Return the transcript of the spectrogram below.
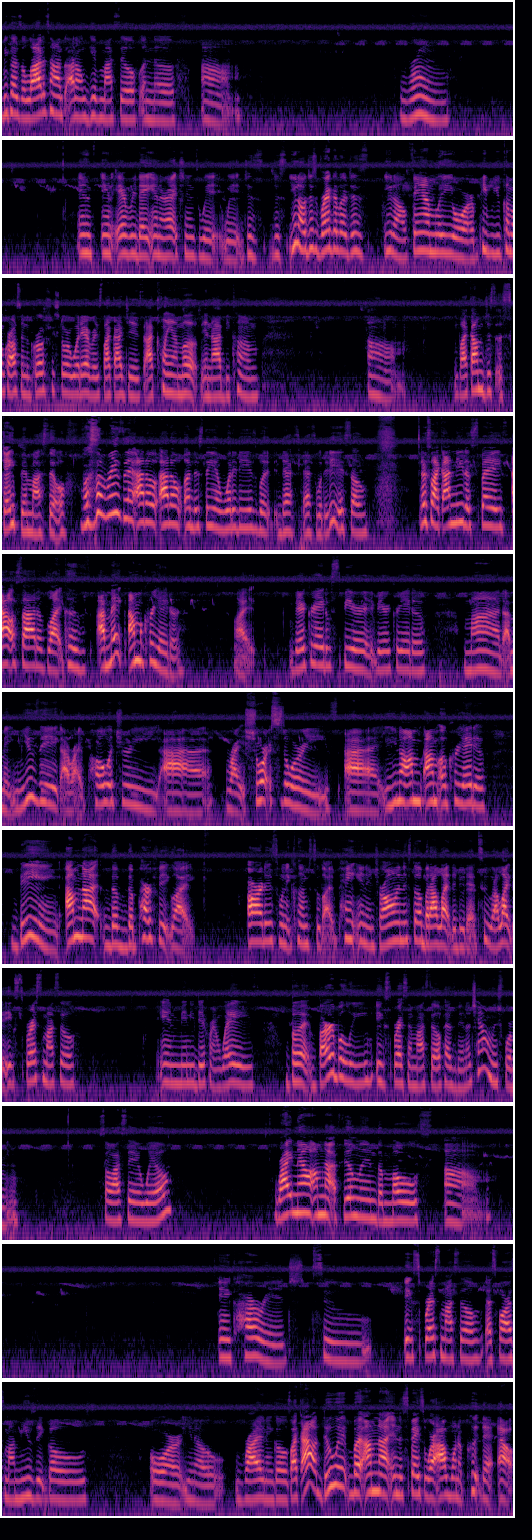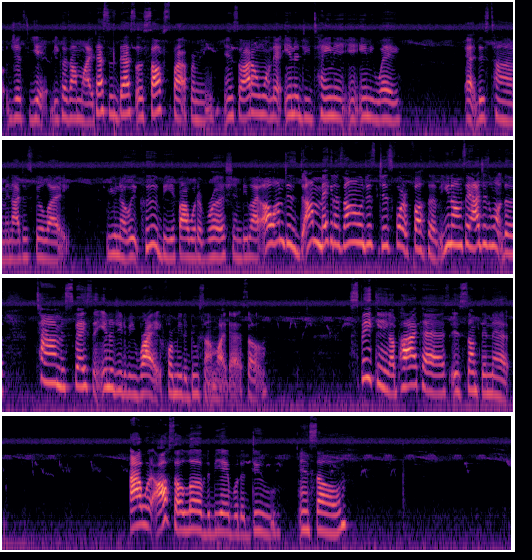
Because a lot of times I don't give myself enough um, room in in everyday interactions with with just just you know just regular just you know family or people you come across in the grocery store whatever it's like I just I clam up and I become um like I'm just escaping myself. For some reason I don't I don't understand what it is but that's that's what it is. So it's like I need a space outside of like cuz I make I'm a creator. Like very creative spirit very creative mind. I make music I write poetry I write short stories. I you know I'm I'm a creative being. I'm not the the perfect like artist when it comes to like painting and drawing and stuff but I like to do that too. I like to express myself in many different ways but verbally expressing myself has been a challenge for me. So I said, well, right now I'm not feeling the most um, encouraged to express myself as far as my music goes or you know writing goes. Like i'll do it but i'm not in the space where i want to put that out just yet because i'm like that's a, that's a soft spot for me. And so i don't want that energy tainted in any way at this time. And i just feel like you know it could be if i would have rushed and be like oh i'm just i'm making a song just just for the fuck of it you know what i'm saying i just want the time and space and energy to be right for me to do something like that so speaking a podcast is something that I would also love to be able to do. And so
